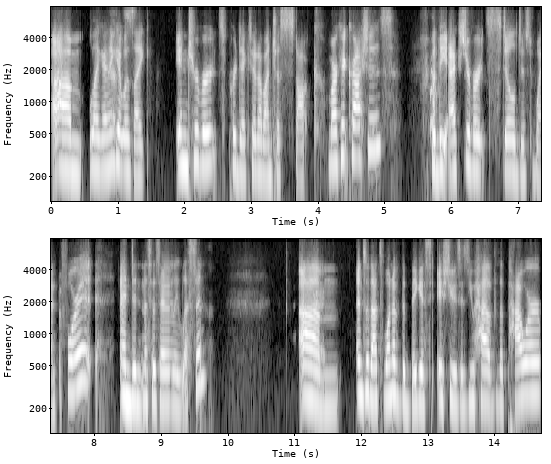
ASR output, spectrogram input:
Um, like I think it was like introverts predicted a bunch of stock market crashes, but the extroverts still just went for it and didn't necessarily listen. Um, and so that's one of the biggest issues is you have the power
